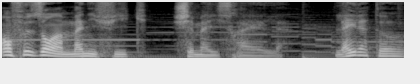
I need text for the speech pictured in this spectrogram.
en faisant un magnifique schéma Israël. Laila Tov.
